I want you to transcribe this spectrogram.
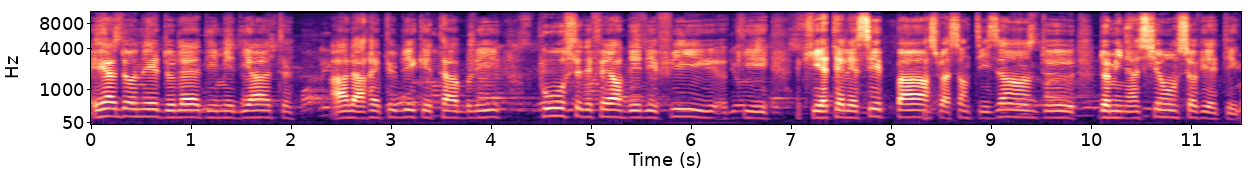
et a donné de l'aide immédiate à la République établie pour se défaire des défis qui, qui étaient laissés par 70 ans de domination soviétique.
